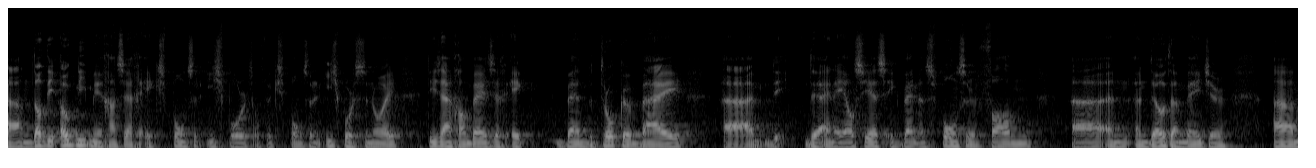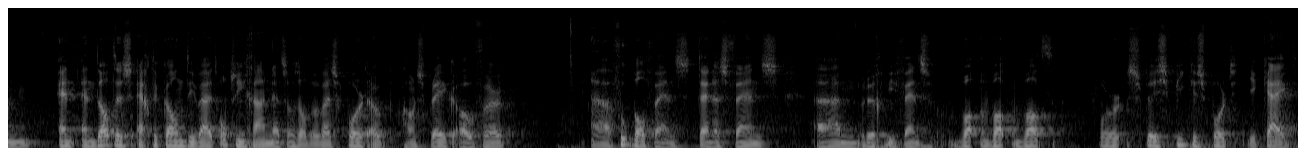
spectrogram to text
Um, dat die ook niet meer gaan zeggen: ik sponsor e-sport of ik sponsor een e-sports toernooi. Die zijn gewoon bezig. Ik ben betrokken bij uh, de, de NELCS. Ik ben een sponsor van uh, een, een Dota Major. Um, en, en dat is echt de kant die wij het op zien gaan. Net zoals dat we bij sport ook gewoon spreken over uh, voetbalfans, tennisfans, um, rugbyfans. Wat, wat, wat voor specifieke sport je kijkt.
